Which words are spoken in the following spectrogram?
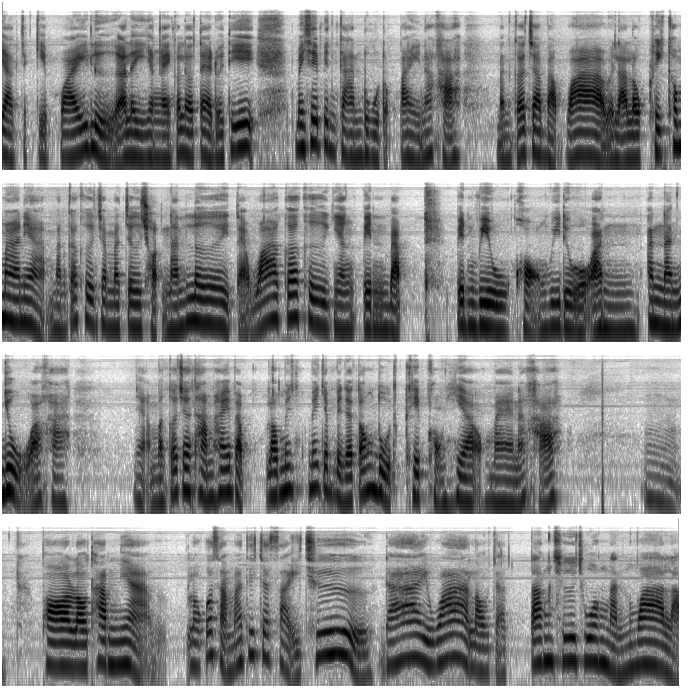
อยากจะเก็บไว้หรืออะไรยังไงก็แล้วแต่โดยที่ไม่ใช่เป็นการดูดออกไปนะคะ มันก็จะแบบว่าเวลาเราคลิกเข้ามาเนี่ย มันก็คือจะมาเจอช็อตนั้นเลย แต่ว่าก็คือยังเป็นแบบเป็นวิวของวิดีโออันอันนั้นอยู่อะค่ะ เนี่ยมันก็จะทำให้แบบเราไม่ไม่จำเป็นจะต้องดูดคลิปของเฮียออกมานะคะ อืมพอเราทำเนี่ย เราก็สามารถที่จะใส่ชื่อได้ว่าเราจะตั้งชื่อช่วงนั้นว่าอะไร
